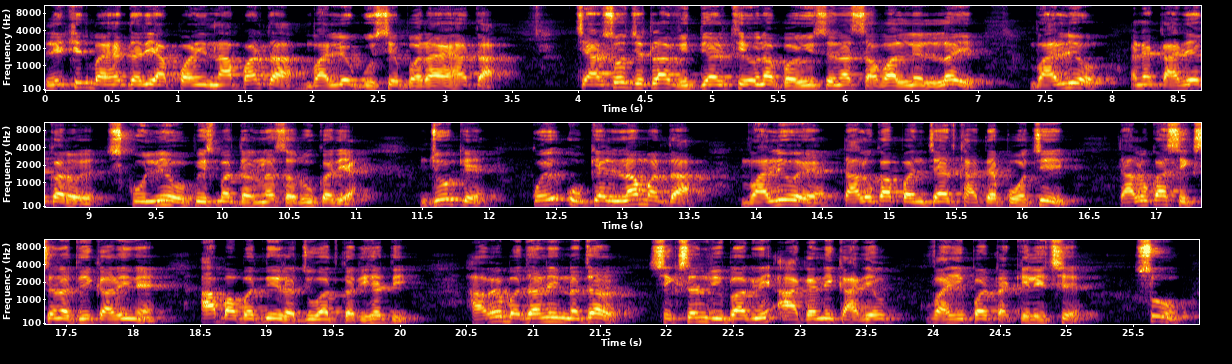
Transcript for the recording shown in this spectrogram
લિખિત બાહેધરી આપવાની ના પાડતા વાલીઓ ગુસ્સે ભરાયા હતા. ચારસો જેટલા વિદ્યાર્થીઓના ભવિષ્યના સવાલને લઈ વાલીઓ અને કાર્યકરોએ સ્કૂલની ઓફિસમાં ધરણા શરૂ કર્યા. જો કે કોઈ ઉકેલ ન મળતા વાલીઓએ તાલુકા પંચાયત ખાતે પહોંચી તાલુકા શિક્ષણ અધિકારીને આ બાબતની રજૂઆત કરી હતી. હવે બધાની નજર શિક્ષણ વિભાગની આગળની કાર્યવાહી પર ટકેલી છે. શું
